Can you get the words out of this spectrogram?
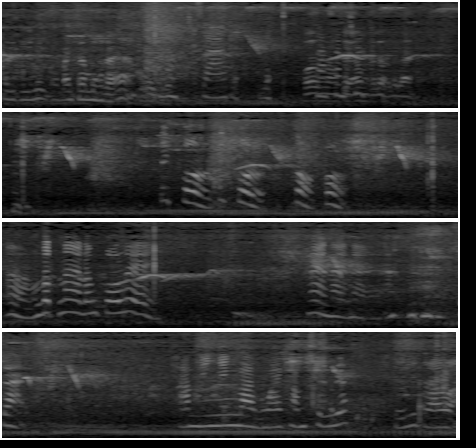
Đây tí nữa đấy à? Xa kìa. Vâng, xa sẽ ăn cái lợi À, lật nè, đang bồ lên. Nè, nè, nè. Dạ. Khám nhanh nhanh ngoài khám chơi á. Đấy biết sao ạ.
